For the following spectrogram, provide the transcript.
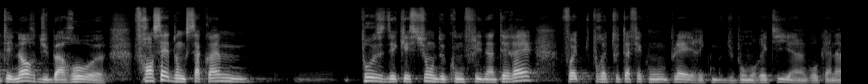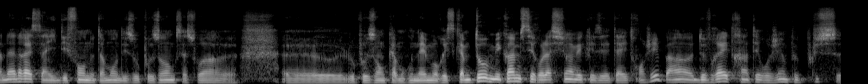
ténor du barreau euh, français. Donc ça quand même pose des questions de conflit d'intérêts. Pour être tout à fait complet, Éric Dupont-Moretti est un gros canard d'adresse. Hein. Il défend notamment des opposants, que ce soit euh, euh, l'opposant camerounais Maurice Kamto, mais quand même ses relations avec les États étrangers ben, devraient être interrogées un peu plus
